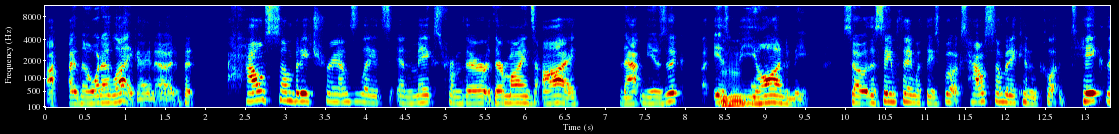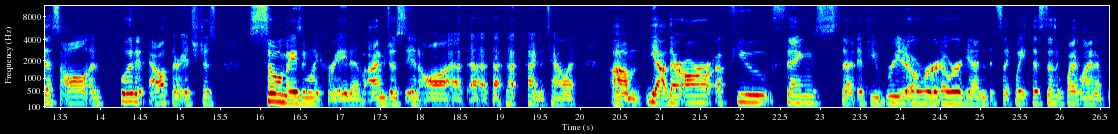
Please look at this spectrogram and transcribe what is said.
I, I know what I like. I know, but how somebody translates and makes from their their mind's eye that music uh, is Mhm. beyond me. So the same thing with these books. How somebody can cl- take this all and put it out there. It's just so amazingly creative. I'm just in awe at, at that, that kind of talent um yeah there are a few things that if you read it over and over again it's like wait this doesn't quite line up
